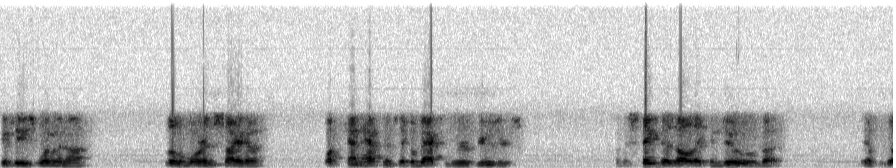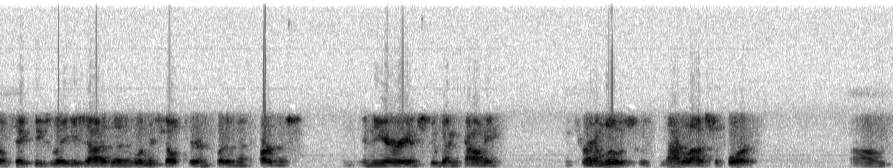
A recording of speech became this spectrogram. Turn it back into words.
give these women a little more insight of what can happen if they go back to their abusers. Well, the state does all they can do, but they'll, they'll take these ladies out of the women's shelter and put them in apartments in, in the area in Steuben County and turn them loose with not a lot of support. Um,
